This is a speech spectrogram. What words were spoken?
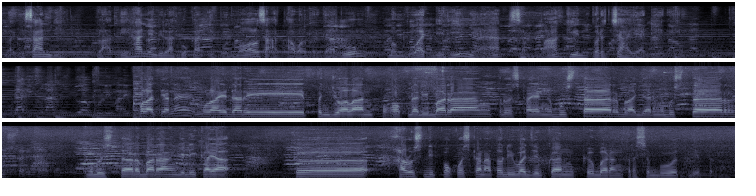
Bagi Sandi, pelatihan yang dilakukan Ibun Mall saat awal bergabung membuat dirinya semakin percaya diri. Pelatihannya mulai dari penjualan pokok dari barang, terus kayak ngebooster, belajar ngebooster, ngebooster barang, jadi kayak ke harus difokuskan atau diwajibkan ke barang tersebut gitu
